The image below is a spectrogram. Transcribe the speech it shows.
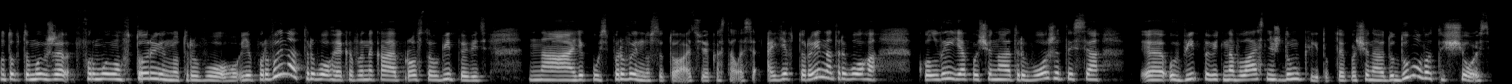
Ну тобто ми вже формуємо вторинну тривогу. Є первинна тривога, яка виникає просто у відповідь на якусь первинну ситуацію, яка сталася. А є вторинна тривога, коли я починаю тривожитися. Е, У відповідь на власні ж думки, тобто я починаю додумувати щось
